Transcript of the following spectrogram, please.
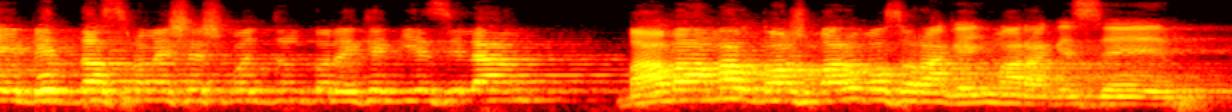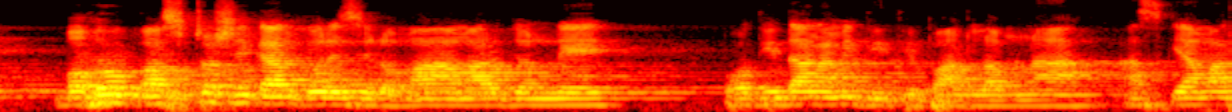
এই বৃদ্ধাশ্রমে শেষ পর্যন্ত রেখে গিয়েছিলাম। বাবা আমার দশ বারো বছর আগেই মারা গেছে। বহু কষ্ট স্বীকার করেছিল মা আমার জন্যে। প্রতিদান আমি দিতে পারলাম না। আজকে আমার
